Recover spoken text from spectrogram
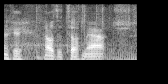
Okay, that was a tough match.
